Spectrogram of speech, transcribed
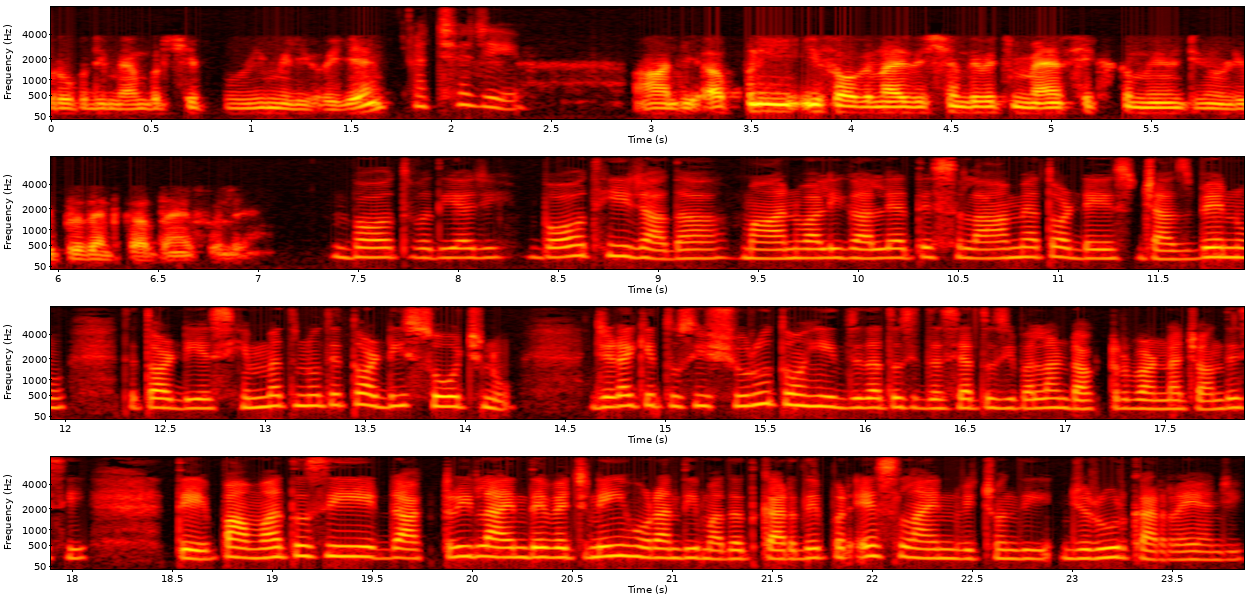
group ਦੀ ਮੈਂਬਰਸ਼ਿਪ ਵੀ ਮਿਲੀ ਹੋਈ ਹੈ। ਅੱਛਾ ਜੀ। ਹਾਂਜੀ ਆਪਣੀ ਇਸ ਆਰਗੇਨਾਈਜੇਸ਼ਨ ਦੇ ਵਿੱਚ ਮੈਂ ਸਿੱਖ ਕਮਿਊਨਿਟੀ ਨੂੰ ਰਿਪਰੈਜ਼ੈਂਟ ਕਰਦਾ ਹਾਂ ਇਸ ਵੇਲੇ। ਬਹੁਤ ਵਧੀਆ ਜੀ। ਬਹੁਤ ਹੀ ਜ਼ਿਆਦਾ ਮਾਣ ਵਾਲੀ ਗੱਲ ਹੈ ਤੇ ਸਲਾਮ ਹੈ ਤੁਹਾਡੇ ਇਸ ਜਜ਼ਬੇ ਨੂੰ ਤੇ ਤੁਹਾਡੀ ਇਸ ਹਿੰਮਤ ਨੂੰ ਤੇ ਤੁਹਾਡੀ ਸੋਚ ਨੂੰ। ਜਿਹੜਾ ਕਿ ਤੁਸੀਂ ਸ਼ੁਰੂ ਤੋਂ ਹੀ ਜਿੱਦਾਂ ਤੁਸੀਂ ਦੱਸਿਆ, ਤੁਸੀਂ ਪਹਿਲਾਂ ਡਾਕਟਰ ਬਣਨਾ ਚਾਹੁੰਦੇ ਸੀ ਤੇ ਭਾਵੇਂ ਤੁਸੀਂ ਡਾਕਟਰੀ ਲਾਈਨ ਦੇ ਵਿੱਚ ਨਹੀਂ ਹੋਰਾਂ ਦੀ ਮਦਦ ਕਰਦੇ, ਪਰ ਇਸ ਲਾਈਨ ਵਿੱਚੋਂ ਦੀ ਜ਼ਰੂਰ ਕਰ ਰਹੇ ਹਾਂ ਜੀ।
